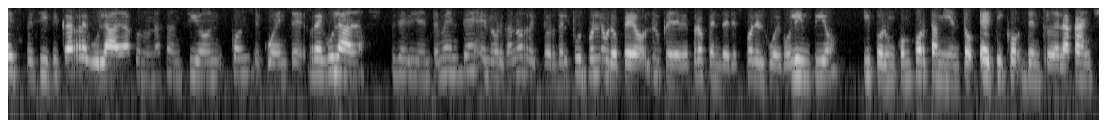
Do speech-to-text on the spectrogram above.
específica regulada con una sanción consecuente regulada, pues evidentemente el órgano rector del fútbol europeo lo que debe propender es por el juego limpio y por un comportamiento ético dentro de la cancha.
